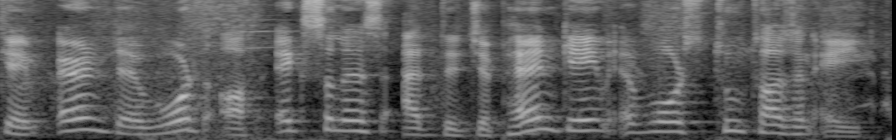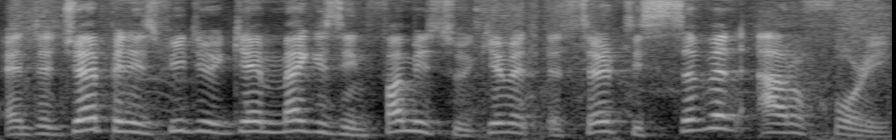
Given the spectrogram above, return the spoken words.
Game earned the award of excellence at the Japan Game Awards 2008 and the Japanese video game magazine Famitsu gave it a 37 out of 40.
